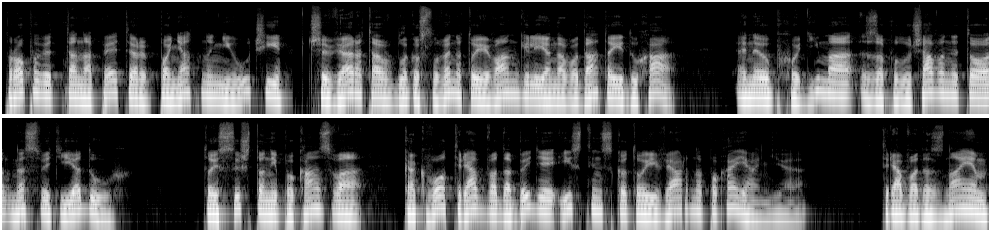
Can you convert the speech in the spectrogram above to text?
Проповідь та на Петер, понятно ні учі, чи вярата в благословеното Євангелія на вода та і духа, е необходима за получаването на Святія Дух. Той сишто не показва, какво трябва да биде істинското і вярно покаяння. Трябва да знаєм,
